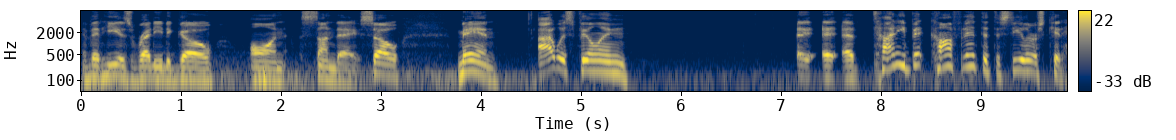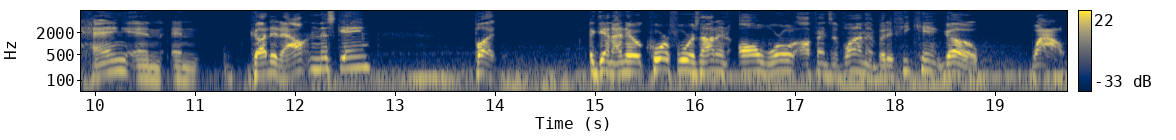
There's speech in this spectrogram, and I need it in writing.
and that he is ready to go on Sunday. So, man, I was feeling a, a, a, tiny bit confident that the Steelers could hang and and gut it out in this game. But again, I know Okorafor is not an all world offensive lineman, but if he can't go, wow.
